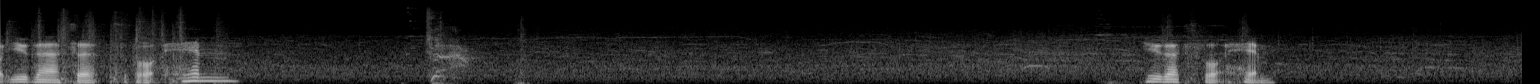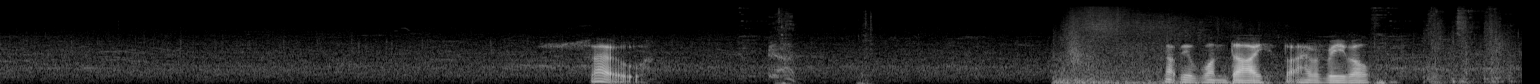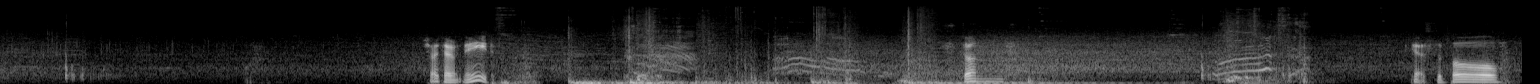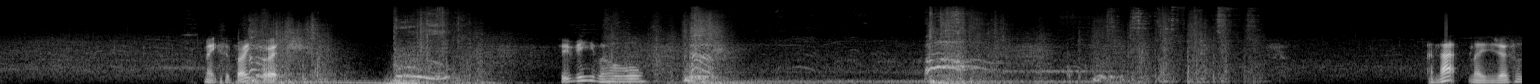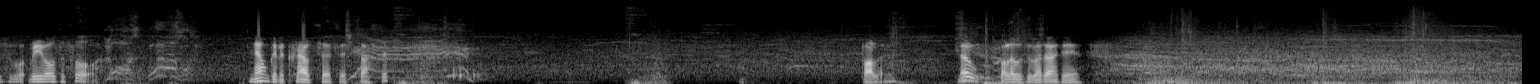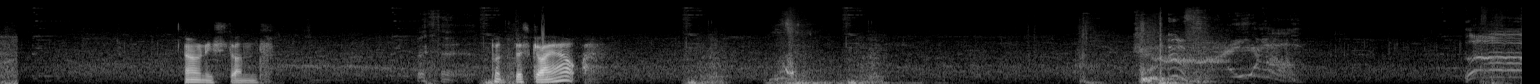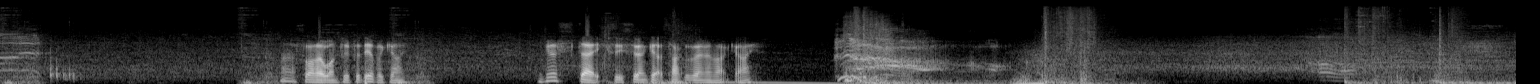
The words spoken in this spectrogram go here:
Put you there to support him. You there to support him. So... That'd be a one die, but I have a reroll. Which I don't need. Stunned. Gets the ball. Makes a break for it. VV roll. And that, ladies and gentlemen, is what rerolls are for. Now I'm going to crowd surf this bastard. Follow. No, follow was a bad idea. Only stunned. Punch this guy out. Ah, that's what I wanted for the other guy. I'm going to stay because he's going to get a tackle zone on that guy.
